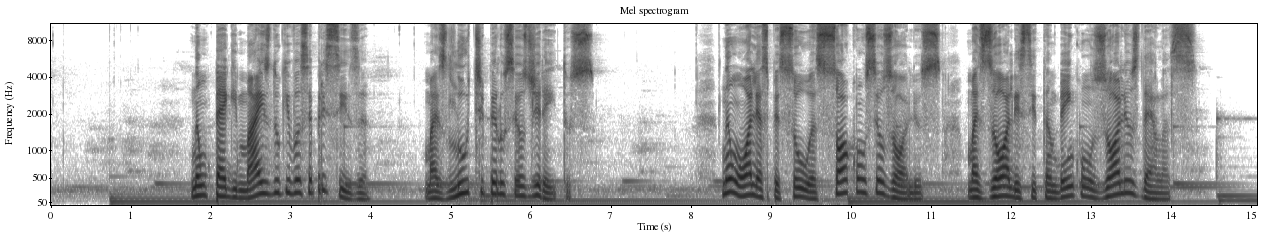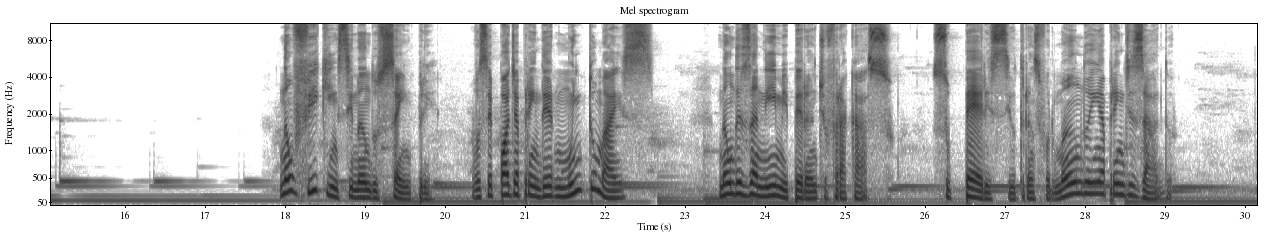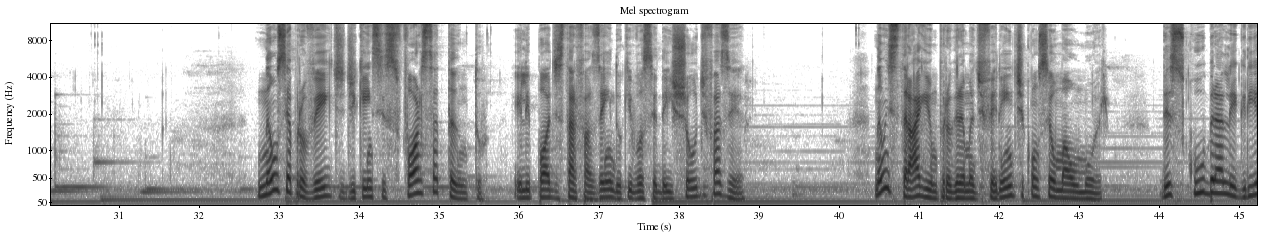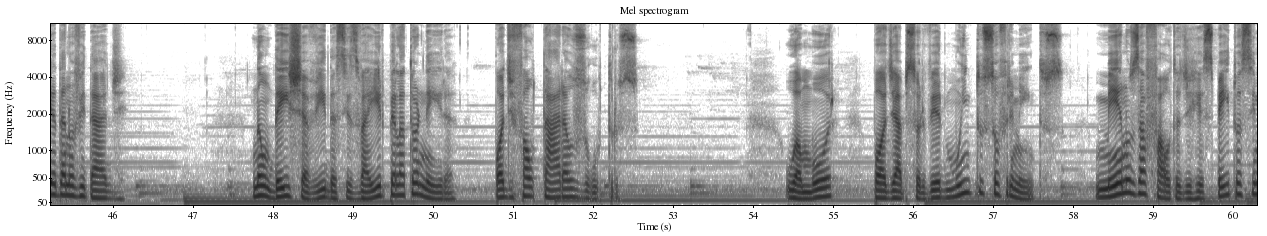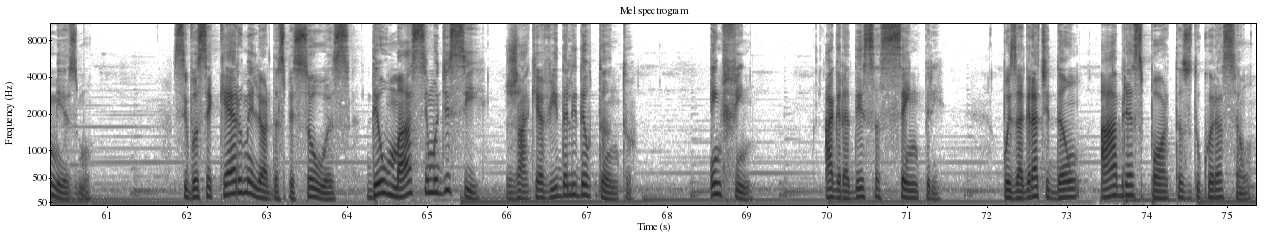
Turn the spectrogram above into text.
Não pegue mais do que você precisa, mas lute pelos seus direitos. Não olhe as pessoas só com os seus olhos, mas olhe-se também com os olhos delas. Não fique ensinando sempre. Você pode aprender muito mais. Não desanime perante o fracasso. Supere-se o transformando em aprendizado. Não se aproveite de quem se esforça tanto. Ele pode estar fazendo o que você deixou de fazer. Não estrague um programa diferente com seu mau humor. Descubra a alegria da novidade. Não deixe a vida se esvair pela torneira. Pode faltar aos outros. O amor pode absorver muitos sofrimentos, menos a falta de respeito a si mesmo. Se você quer o melhor das pessoas, dê o máximo de si, já que a vida lhe deu tanto. Enfim, Agradeça sempre, pois a gratidão abre as portas do coração.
